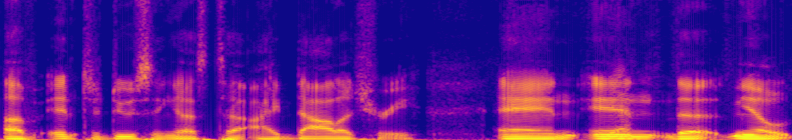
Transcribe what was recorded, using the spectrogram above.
of introducing us to idolatry. And in the you know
